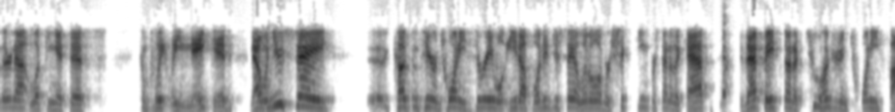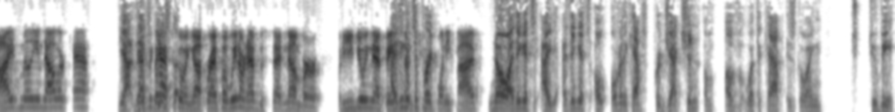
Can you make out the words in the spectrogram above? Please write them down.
they're not looking at this completely naked. Now, when you say uh, Cousins here in 23 will eat up, what did you say? A little over 16% of the cap. Is that based on a 225 million dollar cap? Yeah, that's the cap's going up, right? But we don't have the set number. But are you doing that based I think on it's a per- 25? No, I think it's I, I think it's over the cap's projection of, of what the cap is going to be.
